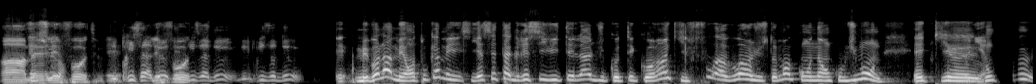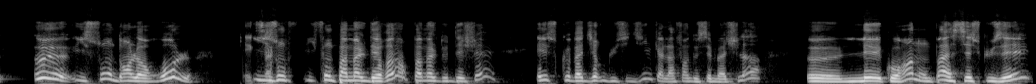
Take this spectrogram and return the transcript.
Ah, Bien mais sûr. les fautes. mais Des prises à les deux. Des fautes. prises à deux. Des prises à deux. Et- mais voilà, mais en tout cas, mais il y a cette agressivité-là du côté coréen qu'il faut avoir justement quand on est en Coupe du Monde et qui euh, donc eux, eux, ils sont dans leur rôle, Exact. ils ont, ils font pas mal d'erreurs, pas mal de déchets. Et ce que va dire Gusidink à la fin de ces matchs-là, euh, les Coréens n'ont pas à s'excuser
